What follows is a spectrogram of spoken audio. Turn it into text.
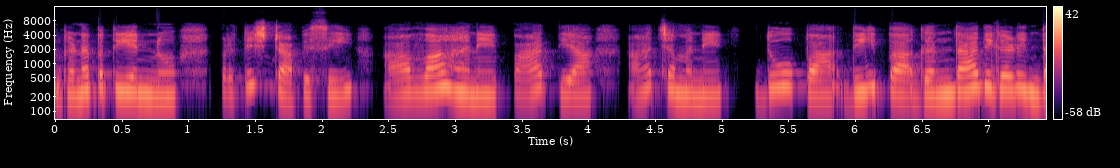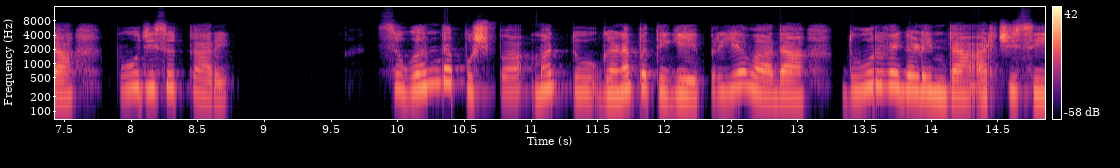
ಗಣಪತಿಯನ್ನು ಪ್ರತಿಷ್ಠಾಪಿಸಿ ಆವಾಹನೆ, ಪಾದ್ಯ, ಆಚಮನೆ, ಧೂಪ, ದೀಪ, ಗಂಧಾದಿಗಳಿಂದ ಪೂಜಿಸುತ್ತಾರೆ. ಸುಗಂಧ, ಪುಷ್ಪ ಮತ್ತು ಗಣಪತಿಗೆ ಪ್ರಿಯವಾದ ದೂರ್ವೆಗಳಿಂದ ಅರ್ಚಿಸಿ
